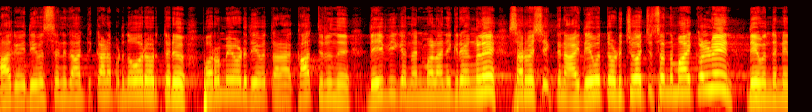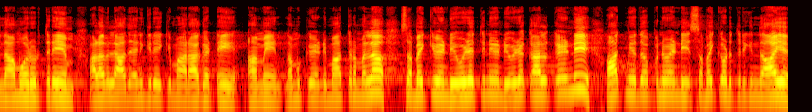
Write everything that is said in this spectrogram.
ആകെ ദൈവസന്നിധാനത്തിൽ കാണപ്പെടുന്ന ഓരോരുത്തർ പുറമയോട് ദൈവത്തിനാ കാത്തിരുന്ന് ദൈവിക നന്മ അനുഗ്രഹങ്ങളെ സർവശക്തനായ ദൈവത്തോട് ചോദിച്ചു സ്വന്തമായി കൊള്ളുവേൻ ദൈവം തന്നെ നാം ഓരോരുത്തരെയും അളവില്ലാതെ അനുഗ്രഹിക്കുമാറാകട്ടെ. ആമേൻ. നമുക്ക് വേണ്ടി മാത്രമല്ല സഭയ്ക്ക് വേണ്ടി ഉഴത്തിന് വേണ്ടി ഉഴക്കാൽക്ക് വേണ്ടി ആത്മീയതോപ്പിന് വേണ്ടി സഭയ്ക്ക് കൊടുത്തിരിക്കുന്നതായ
